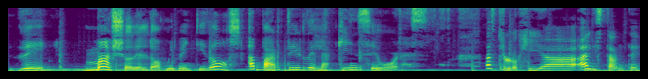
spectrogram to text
de mayo del 2022 a partir de las 15 horas. Astrología al instante.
